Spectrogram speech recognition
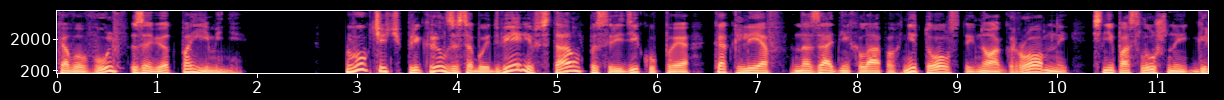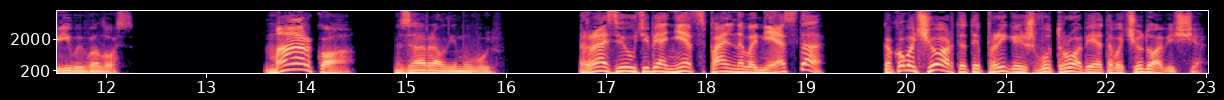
кого Вульф зовет по имени. Вукчич прикрыл за собой дверь и встал посреди купе, как лев на задних лапах, не толстый, но огромный, с непослушной гривой волос. «Марко!» — заорал ему Вульф. «Разве у тебя нет спального места? Какого черта ты прыгаешь в утробе этого чудовища?»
